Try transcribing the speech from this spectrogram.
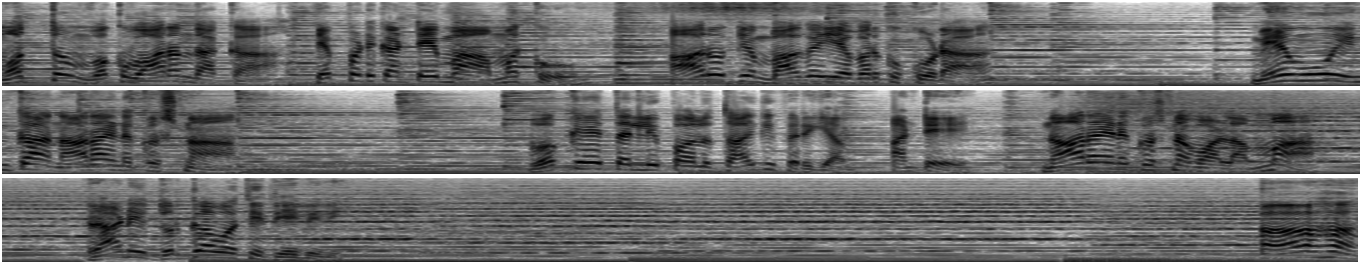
మొత్తం ఒక వారం దాకా ఎప్పటికంటే మా అమ్మకు ఆరోగ్యం బాగయ్యే వరకు కూడా మేము ఇంకా నారాయణ కృష్ణ ఒకే తల్లి పాలు తాగి పెరిగాం. అంటే నారాయణ కృష్ణ వాళ్ళ అమ్మ రాణి దుర్గావతి దేవివి. ఆహా.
